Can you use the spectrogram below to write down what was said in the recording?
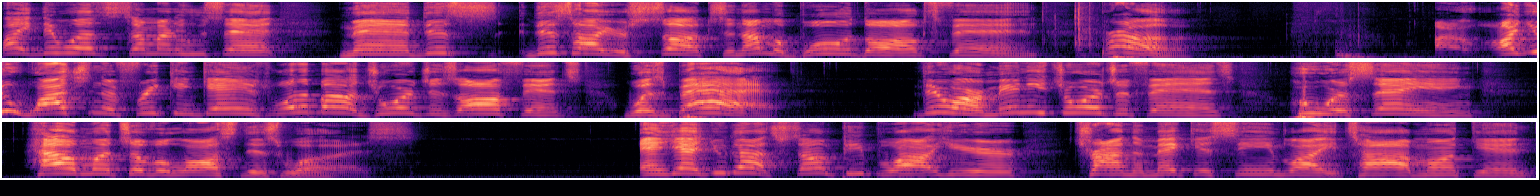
Like there was somebody who said, "Man, this this hire sucks and I'm a Bulldogs fan." Bruh, are, are you watching the freaking games? What about Georgia's offense was bad? There are many Georgia fans who were saying how much of a loss this was. And yet you got some people out here trying to make it seem like Todd Monken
